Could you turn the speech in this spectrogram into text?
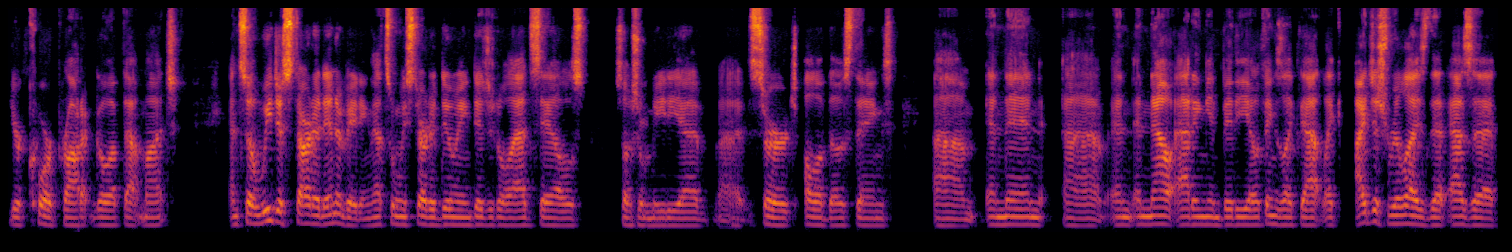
your core product go up that much. And so we just started innovating. That's when we started doing digital ad sales, social media, uh, search, all of those things. Um, and then uh, and and now adding in video, things like that. Like I just realized that as a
